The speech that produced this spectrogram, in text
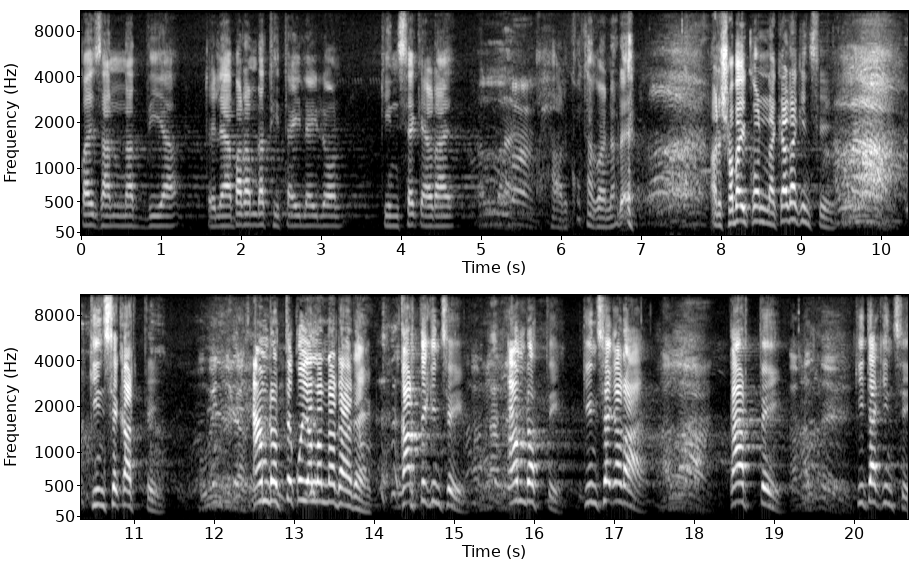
কয় জান্নাত দিয়া। তাইলে আবার আমরা থিতাই লাইলন। কিনছে কেড়ায়? আর কথা কয় না রে। আর সবাই কন না কেডা কিনছে? কিনছে কাটতে। আমরাতে কই আল্লাহ না ডাইরেক্ট কাটতে কিনছে? আমরাতে কিনছে কারা কাটতে। কিতা কিনছে?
